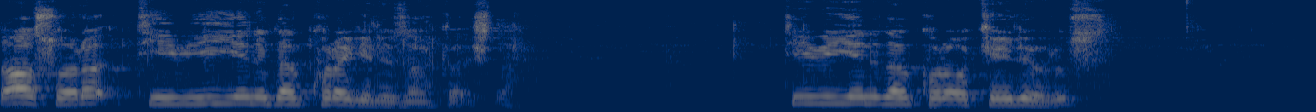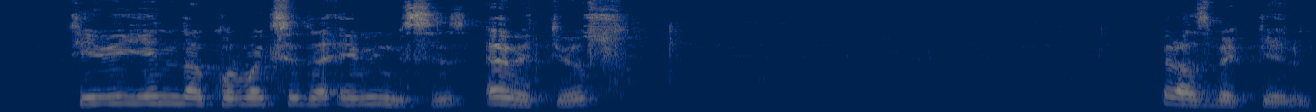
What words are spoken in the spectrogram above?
Daha sonra TV'yi yeniden kura geliyoruz arkadaşlar. TV'yi yeniden kura okeyliyoruz. TV'yi yeniden kurmak istediğine emin misiniz? Evet diyoruz. Biraz bekleyelim.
